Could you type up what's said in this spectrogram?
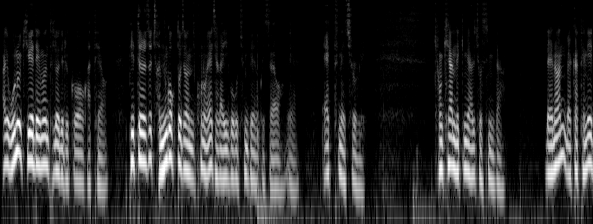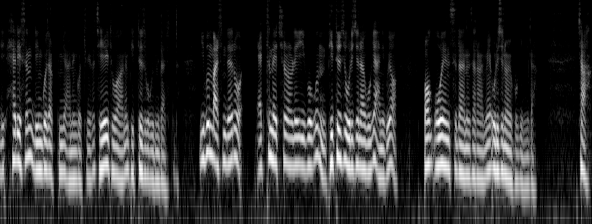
아니 오늘 기회 되면 들려드릴 것 같아요. 비틀스 전곡 도전 코너에 제가 이 곡을 준비해 놓고 있어요. 예. Act Naturally. 경쾌한 느낌이 아주 좋습니다. 레넌, 맥카트니, 해리슨, 링고 작품이 아는 것 중에서 제일 좋아하는 비틀스 곡입니다. 하셨습니다. 이분 말씀대로 Act Naturally 이 곡은 비틀스 오리지널 곡이 아니고요. 벅 오웬스라는 사람의 오리지널 곡입니다. 자,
